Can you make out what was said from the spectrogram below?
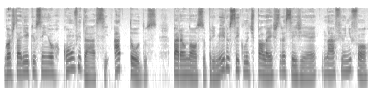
gostaria que o senhor convidasse a todos para o nosso primeiro ciclo de palestras CGE NAF Unifor,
